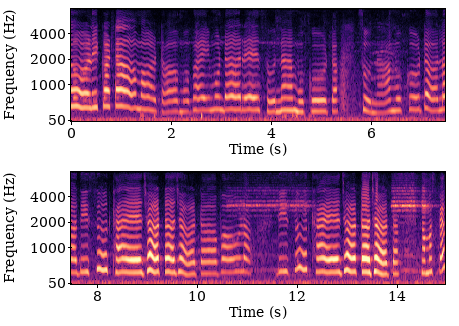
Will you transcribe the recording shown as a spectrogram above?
ଦୋଳି କଟ ମଠ ମୋ ଭାଇ ମୁଣ୍ଡରେ ସୁନା ମୁକୁଟ ସୁନା ମୁକୁଟ ଥାଏ ଝଟ ଝଟ ବଉଳ ଦିଶୁଥାଏ ଝଟ ଝଟ ନମସ୍କାର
